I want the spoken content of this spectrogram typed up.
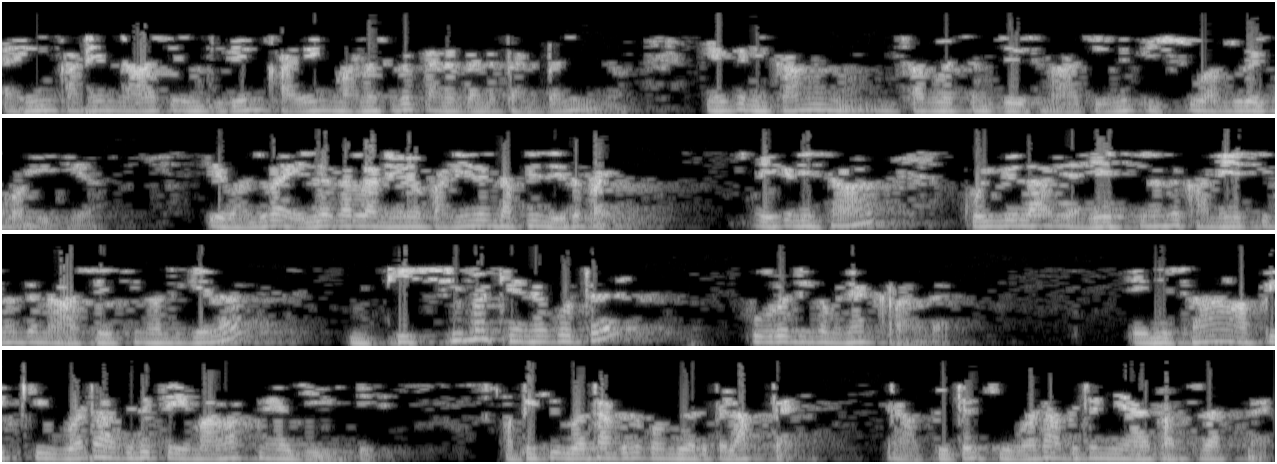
ඇහින් කනෙන් නාසයෙන් දිවෙන් කයෙන් මනසට පැන පැන පැන පැන ඉන්නවා. මේක නිකන් සර්වචන් දේශනා කියන පිස්සු අඳුරේ කොහේ කියලා. ඒ වඳුර එල්ල කරලා නෙවෙයි පණින අපි දෙරපයි ඒක නිසා කොයි වෙලාවෙ ඇහි සිනද කනේ සිනද නාසයේ සිනද කියලා කිසිම කෙනෙකුට පූර්ව නිගමනයක් කරන්න බෑ. ඒ නිසා අපි කිව්වට අපිට තේමාවක් නෑ ජීවිතේ. අපි කිව්වට අපිට කොන්දේට පළක් නැහැ. අපිට කිව්වට අපිට න්‍යාය පත්‍රයක් නැහැ.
